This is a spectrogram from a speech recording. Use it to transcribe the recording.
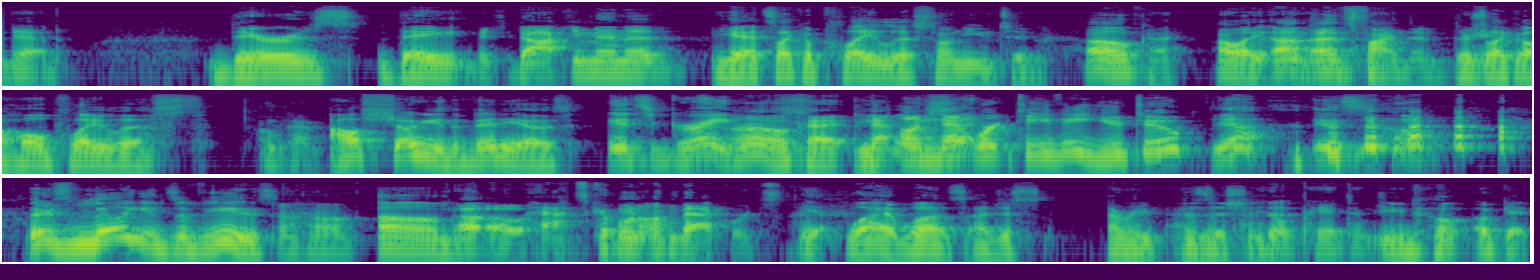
dead. There's they It's documented. yeah, it's like a playlist on YouTube. Oh, okay. I like uh, that's fine then. There's like a whole playlist. okay. I'll show you the videos. It's great. Oh, okay. Ne- on say- network TV, YouTube. Yeah, it's there's millions of views. Uh-huh. Um, Uh oh, hat's going on backwards. yeah, well, I was. I just I repositioned I don't it. pay attention. You don't. Okay,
